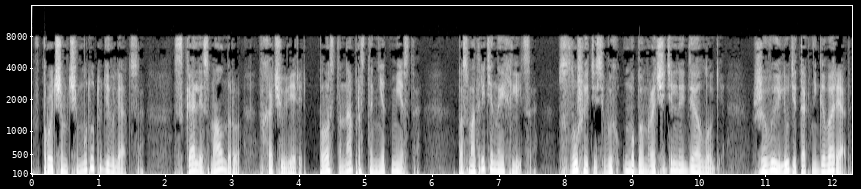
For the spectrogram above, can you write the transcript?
Впрочем, чему тут удивляться? Скалли с Малдору, в «хочу верить», просто-напросто нет места. Посмотрите на их лица, слушайтесь в их умопомрачительные диалоги, Живые люди так не говорят.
